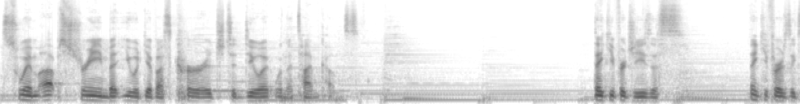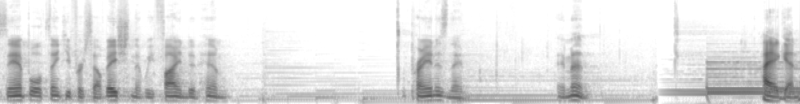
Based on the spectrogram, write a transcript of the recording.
swim upstream, but you would give us courage to do it when the time comes. Thank you for Jesus. Thank you for his example. Thank you for salvation that we find in him. I pray in his name. Amen. Hi again.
